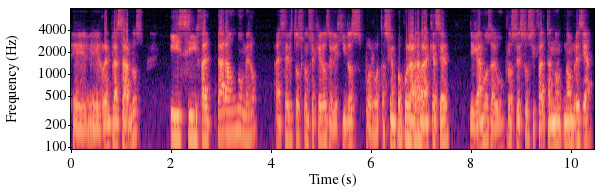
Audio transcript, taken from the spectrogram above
eh, reemplazarlos. Y si faltara un número, al ser estos consejeros elegidos por votación popular, habrá que hacer, digamos, algún proceso, si faltan nombres ya,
